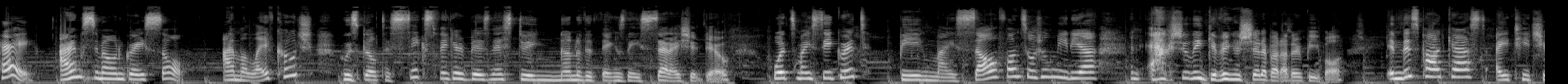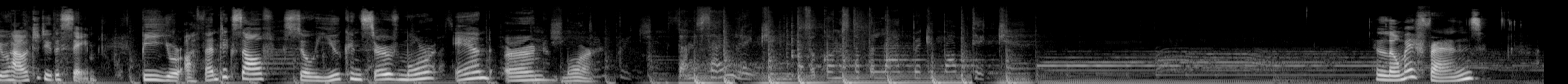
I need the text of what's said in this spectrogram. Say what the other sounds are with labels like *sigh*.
Hey, I'm Simone Grace Seol. I'm a life coach who's built a six figure business doing none of the things they said I should do. What's my secret? Being myself on social media and *laughs* actually giving a shit about other people. In this podcast, I teach you how to do the same. Be your authentic self so you can serve more and earn more. Hello, my friends.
